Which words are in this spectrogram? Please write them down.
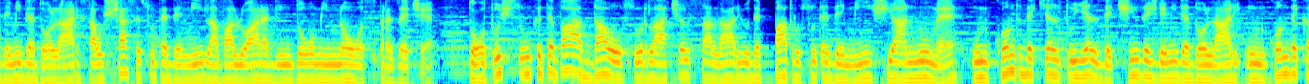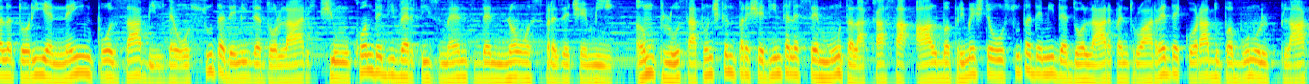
400.000 de dolari sau 600.000 la valoarea din 2019. Totuși, sunt câteva adaosuri la acel salariu de 400 de mii și anume un cont de cheltuiel de 50 de mii de dolari, un cont de călătorie neimpozabil de 100 de mii de dolari și un cont de divertisment de 19 mii. În plus, atunci când președintele se mută la Casa Albă, primește 100 de mii de dolari pentru a redecora după bunul plac,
